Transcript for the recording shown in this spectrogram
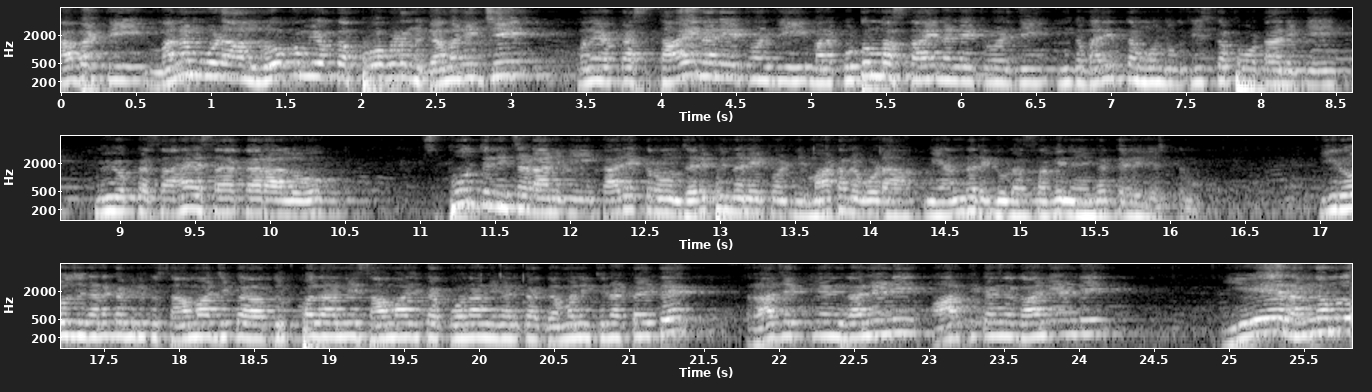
కాబట్టి మనం కూడా లోకం యొక్క పోకడను గమనించి మన యొక్క స్థాయిని అనేటువంటి మన కుటుంబ స్థాయిని అనేటువంటిది ఇంకా మరింత ముందుకు తీసుకుపోవటానికి మీ యొక్క సహాయ సహకారాలు స్ఫూర్తినించడానికి కార్యక్రమం జరిపిందనేటువంటి మాటను కూడా మీ అందరికీ కూడా సవినయంగా తెలియజేస్తున్నాం. ఈ రోజు కనుక మీకు సామాజిక దృక్పథాన్ని సామాజిక కోణాన్ని కనుక గమనించినట్టయితే రాజకీయం కానివ్వండి ఆర్థికంగా కానివ్వండి ఏ రంగంలో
